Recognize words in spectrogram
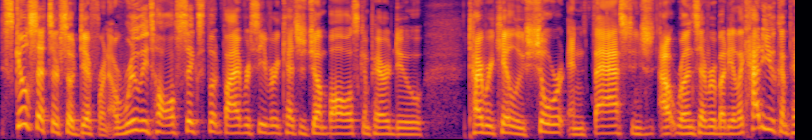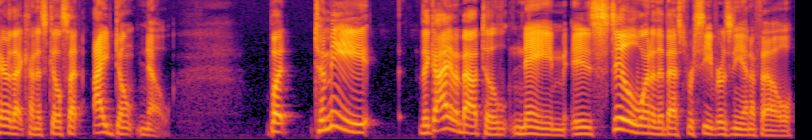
skill sets are so different. A really tall six foot five receiver catches jump balls compared to Tyreek Hill, who's short and fast and just outruns everybody. Like, how do you compare that kind of skill set? I don't know. But to me, the guy I'm about to name is still one of the best receivers in the NFL.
